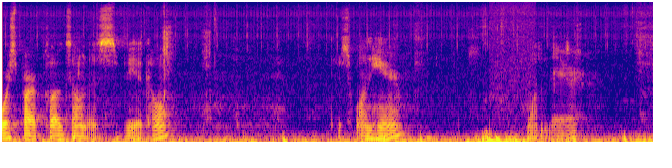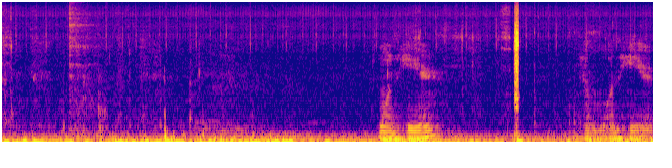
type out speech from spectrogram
Four spark plugs on this vehicle. There's one here, one there, one here, and one here.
